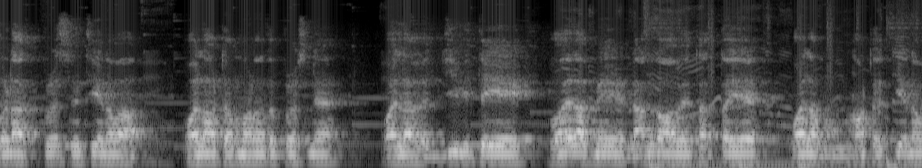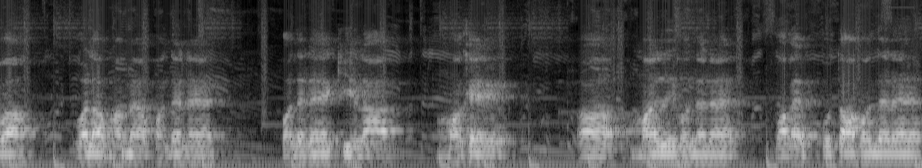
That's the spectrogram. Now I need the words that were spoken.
ගොඩක් ප්‍රශ්න තියෙනවා. ඔයාලට මොනවද ප්‍රශ්න? ඔයාලා ජීවිතයේ ඔයාලා මේ ළඟාවේ තත්ත්වය ඔයාලා මට කියනවා. ඔයාලා මම හොඳ නෑ හොඳ නෑ කියලා මගේ මල්ලි හොඳ නෑ. මගේ පුතා හොඳ නෑ.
